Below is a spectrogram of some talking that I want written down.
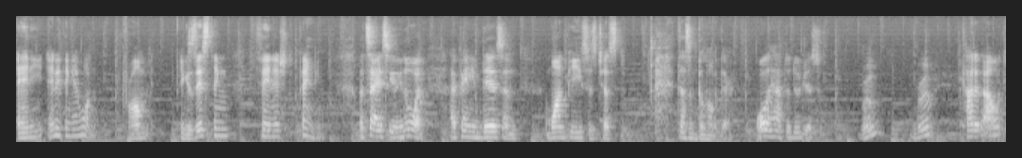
any anything I want from existing finished painting. Let's say I see, you know what, I painted this and one piece is just, doesn't belong there. All I have to do just, broom, broom, cut it out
